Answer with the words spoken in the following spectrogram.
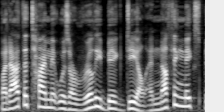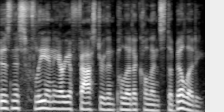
but at the time it was a really big deal, and nothing makes business flee an area faster than political instability.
